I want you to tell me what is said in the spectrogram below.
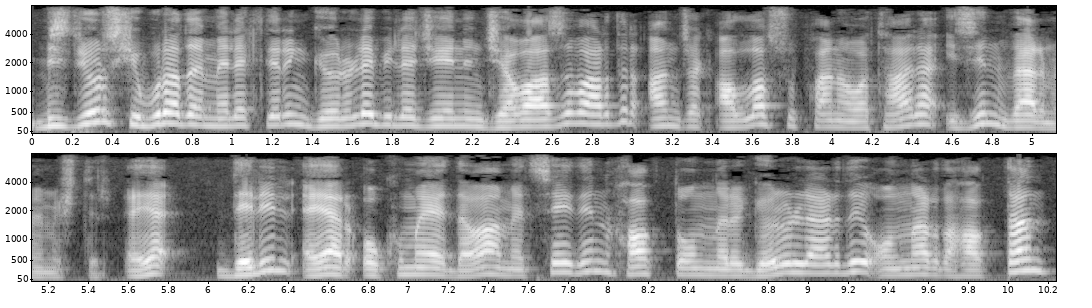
Biz diyoruz ki burada meleklerin görülebileceğinin cevazı vardır ancak Allah subhanehu ve teala izin vermemiştir. Eğer, delil eğer okumaya devam etseydin halk da onları görürlerdi. Onlar da halktan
